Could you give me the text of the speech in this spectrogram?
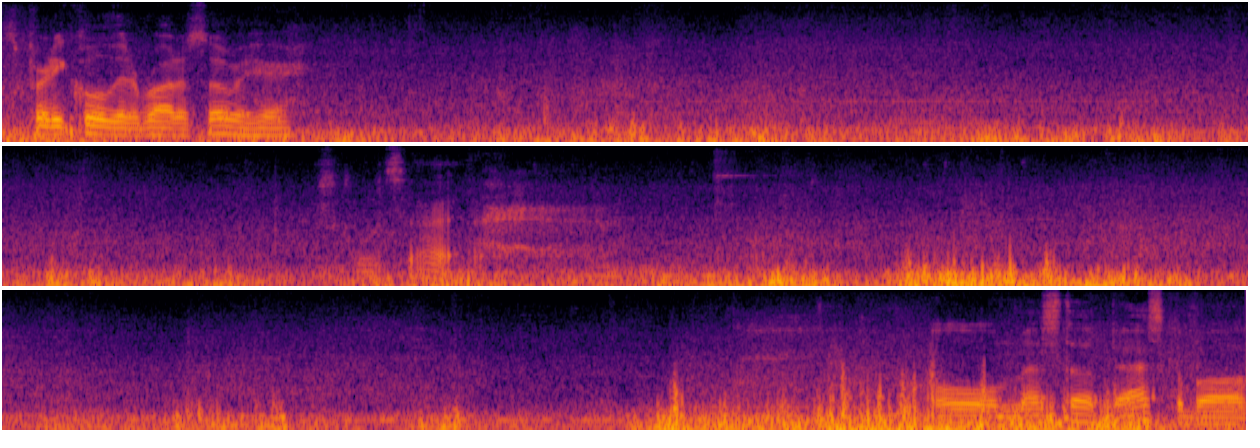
It's pretty cool that it brought us over here. So what's that? Oh, messed up basketball.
